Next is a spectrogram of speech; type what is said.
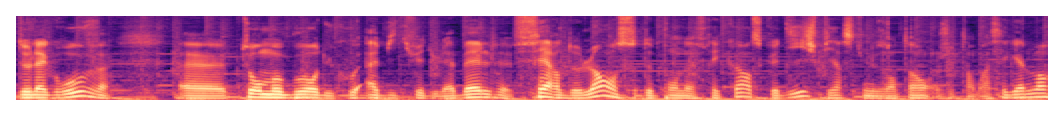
De la Groove. Euh, Tourmaubourg, du coup, habitué du label. Fer de lance de Pont Neuf Records, que dis-je Pierre, si tu nous entends, je t'embrasse également.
